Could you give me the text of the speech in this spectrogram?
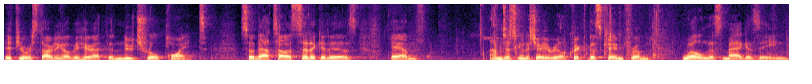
if you were starting over here at the neutral point. So that's how acidic it is. And I'm just going to show you real quick. This came from Wellness Magazine.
